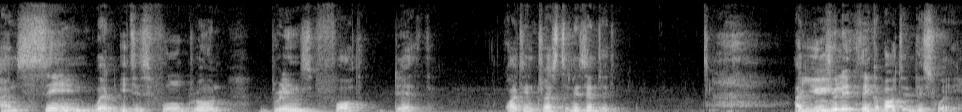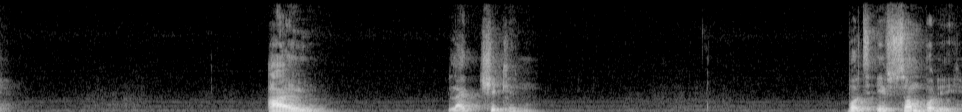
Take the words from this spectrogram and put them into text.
And sin, when it is full grown, brings forth death. Quite interesting, isn't it? I usually think about it this way I like chicken. But if somebody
